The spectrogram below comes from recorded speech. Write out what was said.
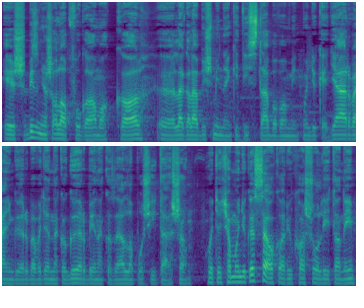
és bizonyos alapfogalmakkal legalábbis mindenki tisztában van, mint mondjuk egy járványgörbe, vagy ennek a görbének az ellaposítása. Hogy, hogyha mondjuk össze akarjuk hasonlítani,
